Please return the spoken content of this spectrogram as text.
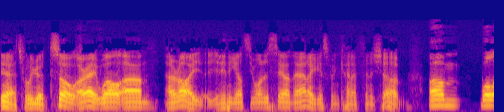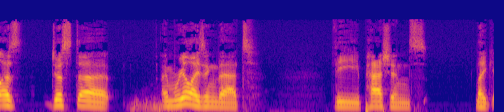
Yeah, it's really good. So, all right. Well, um, I don't know. Anything else you wanted to say on that? I guess we can kind of finish up. Um, well, as just uh, I'm realizing that the passions, like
